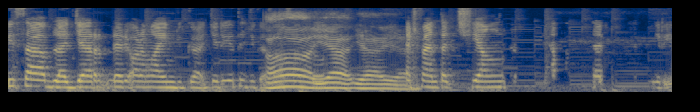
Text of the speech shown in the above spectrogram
bisa belajar dari orang lain juga. Jadi itu juga ah, iya, iya, iya. advantage yang dari sendiri.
